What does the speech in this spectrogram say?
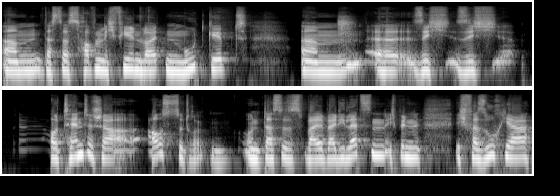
ähm, dass das hoffentlich vielen Leuten Mut gibt, ähm, äh, sich, sich authentischer auszudrücken. Und das ist, weil bei die letzten, ich bin, ich versuche ja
